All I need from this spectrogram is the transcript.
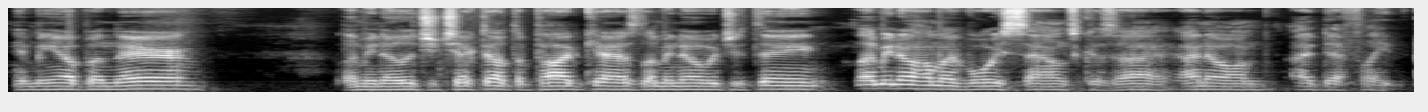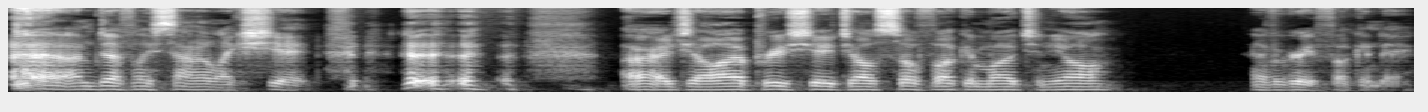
hit me up on there. Let me know that you checked out the podcast. Let me know what you think. Let me know how my voice sounds because I, I know I'm I definitely I'm definitely sounding like shit. All right, y'all. I appreciate y'all so fucking much, and y'all have a great fucking day.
